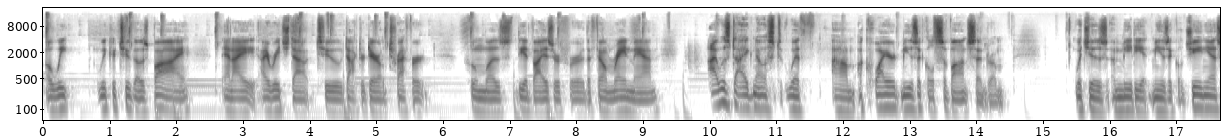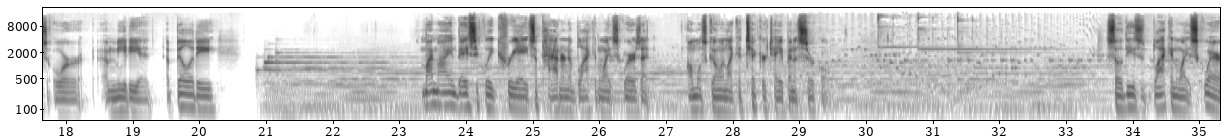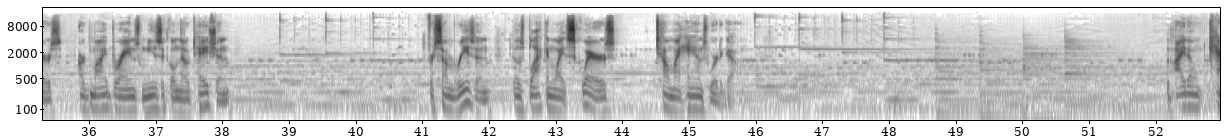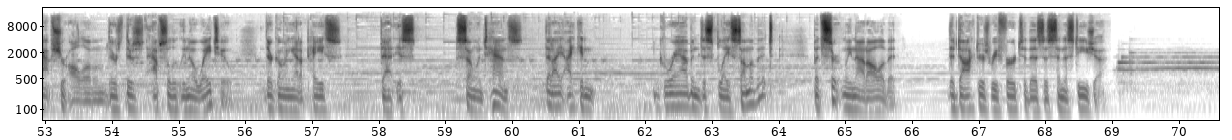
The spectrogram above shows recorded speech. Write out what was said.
A week week or two goes by and I, I reached out to Dr. Darold Treffert, whom was the advisor for the film Rain Man. I was diagnosed with um, acquired musical savant syndrome, which is immediate musical genius or immediate ability. My mind basically creates a pattern of black and white squares that almost go in like a ticker tape in a circle. So these black and white squares are my brain's musical notation. For some reason, those black and white squares tell my hands where to go. I don't capture all of them. There's, there's absolutely no way to. They're going at a pace that is so intense that I, I can grab and display some of it, but certainly not all of it. The doctors refer to this as synesthesia.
